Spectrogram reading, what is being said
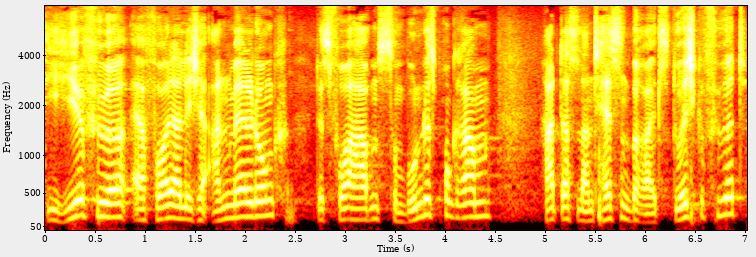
Die hierfür erforderliche Anmeldung des Vorhabens zum Bundesprogramm hat das Land Hessen bereits durchgeführt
